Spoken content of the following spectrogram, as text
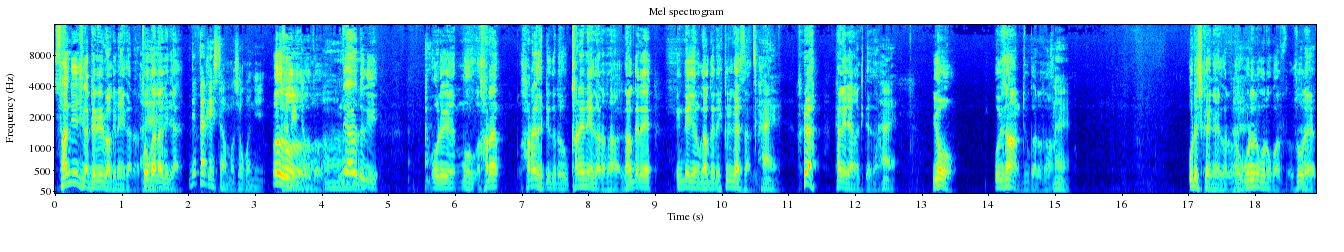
30日が出れるわけないから10日だけじゃ、でたけしさんもそこにそうそうそうそう。である時俺もう腹腹減ってるけど金ねえからさ楽屋で演芸場の楽屋でひっくり返ってたわけ、はい、それはたけちゃんが来てさ「はい、ようおじさん」って言うからさ、はい、俺しかいないからさ、はい、俺のことかそうだよ」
